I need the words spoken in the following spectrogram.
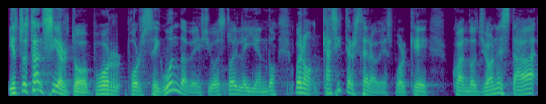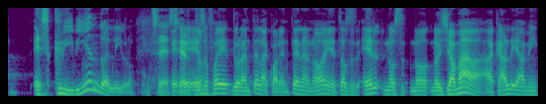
y esto es tan cierto, por, por segunda vez yo estoy leyendo, bueno, casi tercera vez, porque cuando John estaba escribiendo el libro. Sí, eh. Eso fue durante la cuarentena, ¿no? Y entonces él nos, nos llamaba a Carly y a mí,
